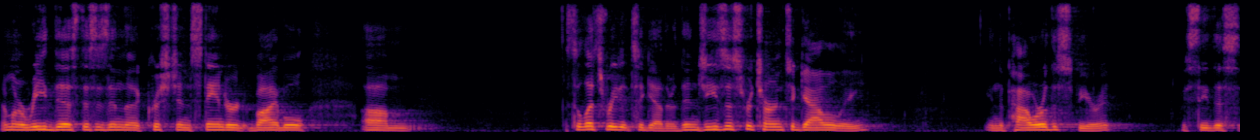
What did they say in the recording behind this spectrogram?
I'm going to read this. This is in the Christian Standard Bible. Um, so let's read it together. Then Jesus returned to Galilee in the power of the Spirit. We see this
